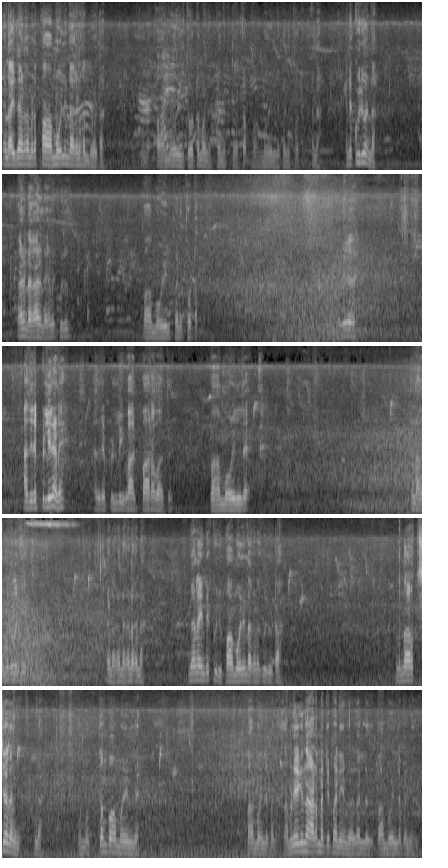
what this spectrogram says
വേണ്ട ഇതാണ് നമ്മുടെ പാം ഓയിൽ ഉണ്ടാക്കുന്ന സംഭവം കേട്ടോ. പാം ഓയിൽ തോട്ടമാണ് പനത്തോട്ടം പാം ഓയിലിന്റെ പനത്തോട്ടം. വേണ്ട എന്റെ കുരു കണ്ട? കാണണ്ട കാണണ്ട ഞങ്ങൾ കുരു. പാം ഓയിൽ പനത്തോട്ടം. ഇത് അതിരപ്പള്ളിയിലാണ്. അതിരപ്പള്ളി വാൽപ്പാറ ഭാഗത്ത് പാം ഓയിലിന്റെ കണ്ട നമുക്ക് നോക്കി. കണ്ട കണ്ട കണ്ട കണ്ട? ഇതാണ് അതിന്റെ കുരു പാം ഓയിൽ ഉണ്ടാക്കുന്ന കുരു കേട്ടാ ഇവിടെ നിറച്ചതാണ്. ഉണ്ടാ മൊത്തം പാമ്പോയിലിന്റെ പാമ്പോയിലിന്റെ പന. നമ്മൾ ചോദിക്കുന്ന നാടൻ മറ്റേ പനയാണ്? അതല്ലത് നല്ലത് പാം ഓയിലിന്റെ പനയാണ്.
